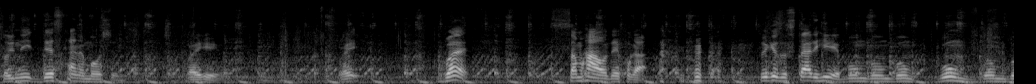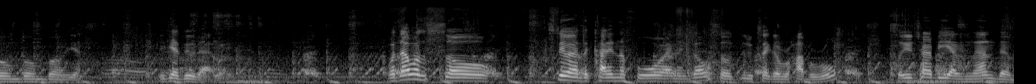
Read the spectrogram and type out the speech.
So you need this kind of motion right here. Right? But somehow they forgot. so you get to start here. Boom, boom, boom, boom, boom, boom, boom, boom. Yes. You can do that way. But that was so still in the four and then go, so it looks like a a roll. So you try to be at random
